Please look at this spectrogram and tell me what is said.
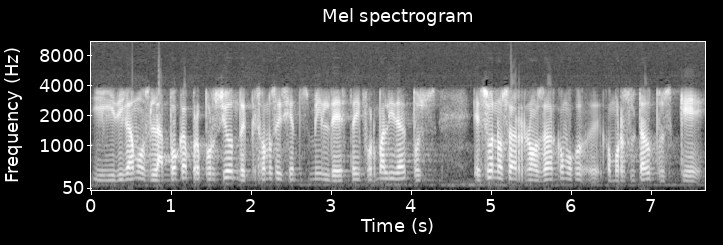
y digamos la poca proporción de que son los 600 mil de esta informalidad, pues eso nos, nos da como, como resultado pues que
